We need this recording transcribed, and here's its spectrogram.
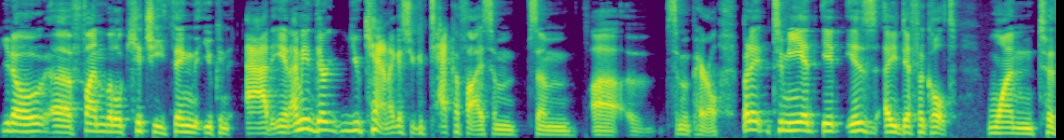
you know uh, fun little kitschy thing that you can add in. I mean, there you can. I guess you could techify some some uh, some apparel, but it, to me, it, it is a difficult one to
